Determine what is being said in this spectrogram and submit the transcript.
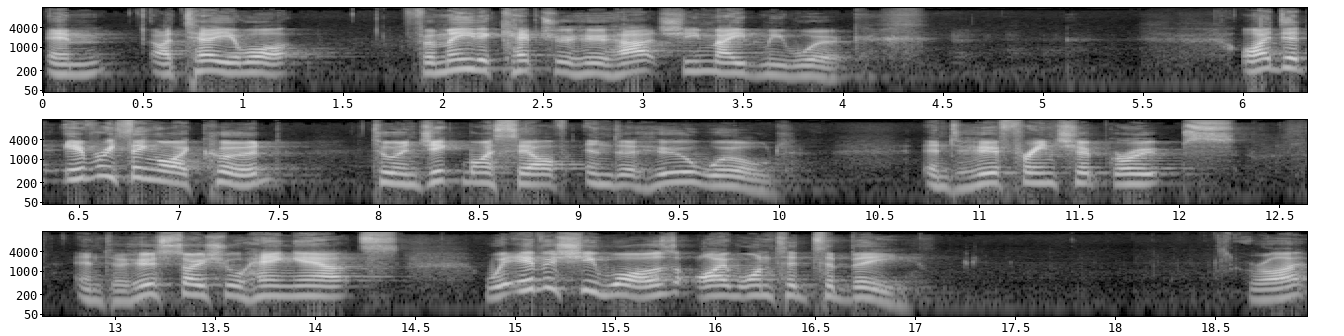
And I tell you what, for me to capture her heart, she made me work. I did everything I could to inject myself into her world, into her friendship groups, into her social hangouts. Wherever she was, I wanted to be. Right?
